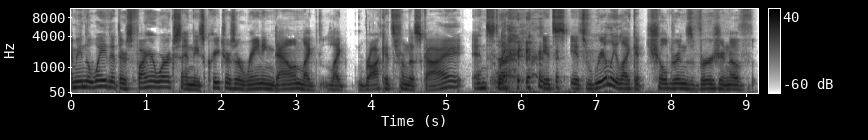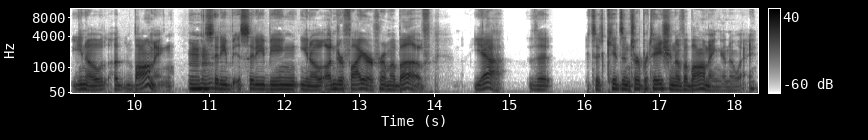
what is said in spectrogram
I mean, the way that there's fireworks and these creatures are raining down like like rockets from the sky and stuff. Right. it's it's really like a children's version of, you know, a bombing. Mhm. City city being, you know, under fire from above. Yeah, the it's a kid's interpretation of a bombing in a way.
